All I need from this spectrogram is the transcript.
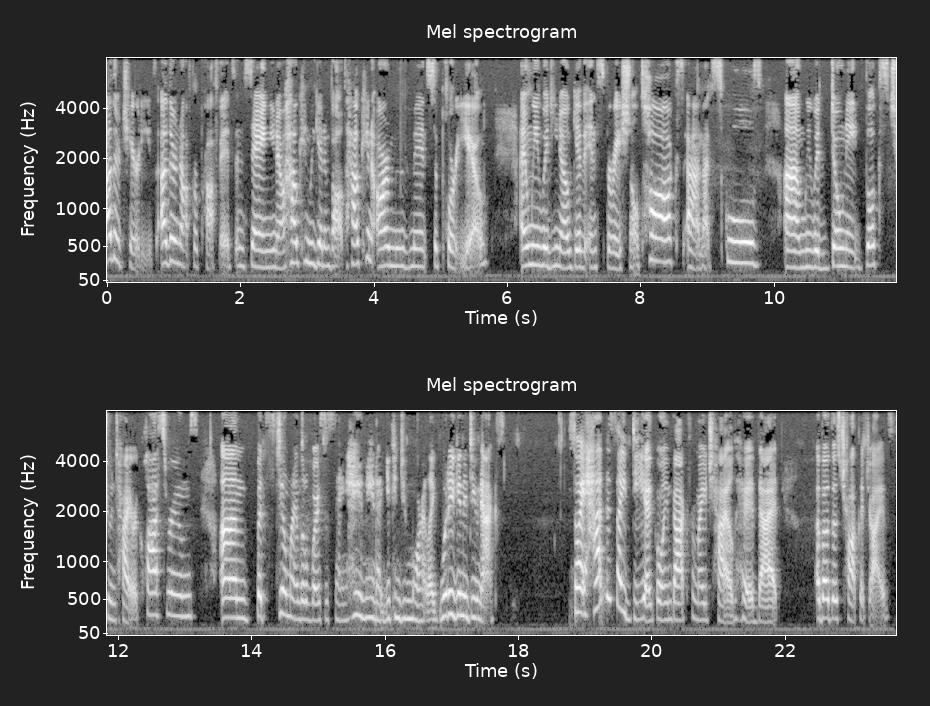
other charities other not-for-profits and saying you know how can we get involved? How can our movement support you and we would you know give inspirational talks um, at schools um, we would donate books to entire classrooms. Um, but still, my little voice was saying, Hey, Amanda, you can do more. Like, what are you going to do next? So I had this idea going back from my childhood that about those chocolate drives.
